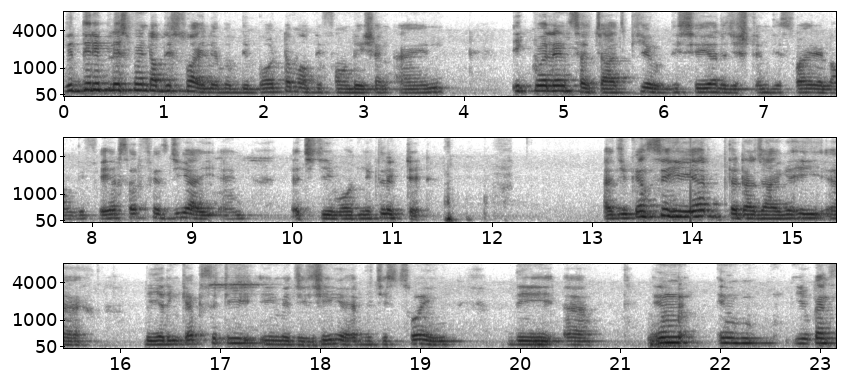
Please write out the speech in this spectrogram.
with the replacement of the soil above the bottom of the foundation and equivalent surcharge Q, the shear resistance the soil along the fair surface GI and HG was neglected. As you can see here, the uh, bearing capacity image is here, which is showing the uh, in, in you can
